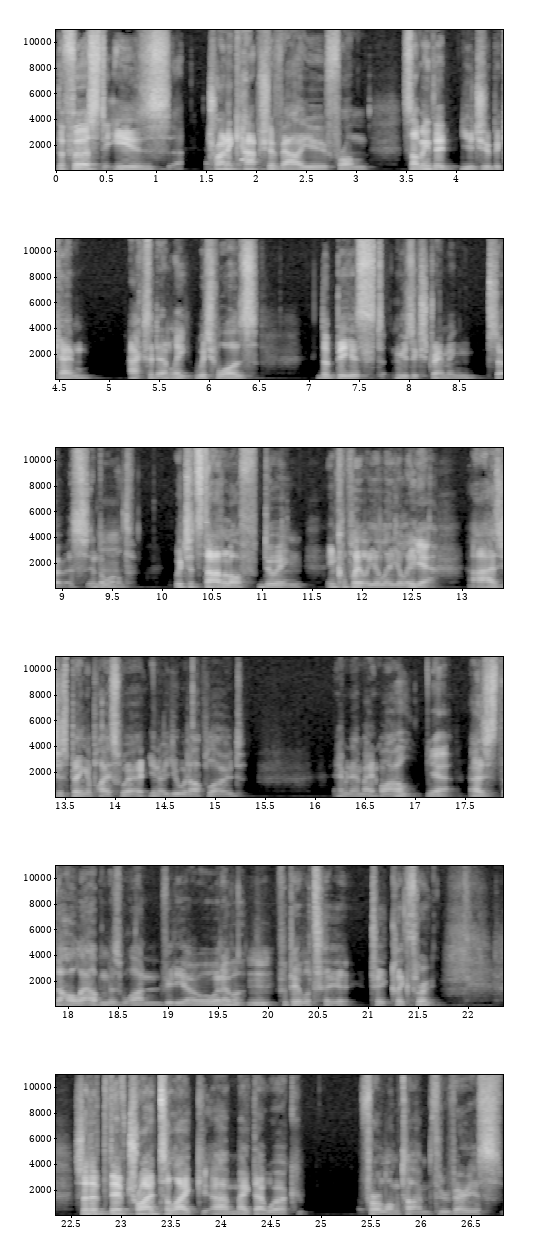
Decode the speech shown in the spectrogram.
The first is trying to capture value from something that YouTube became accidentally, which was the biggest music streaming service in the world, which it started off doing in completely illegally, Yeah. uh, as just being a place where you know you would upload Eminem Eight Mile Yeah. as the whole album is one video or whatever for people to to click through. So they've, they've tried to like uh, make that work for a long time through various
